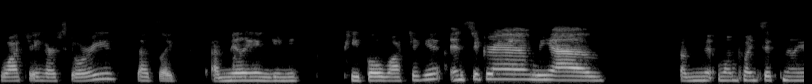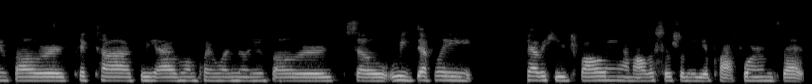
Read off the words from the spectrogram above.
watching our stories. That's like a million unique people watching it. Instagram, we have a 1.6 million followers. TikTok, we have 1.1 million followers. So we definitely have a huge following on all the social media platforms that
